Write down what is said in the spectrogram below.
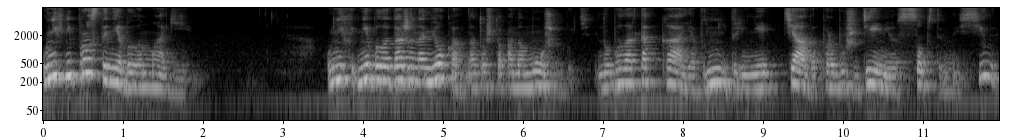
У них не просто не было магии, у них не было даже намека на то, что она может быть, но была такая внутренняя тяга к пробуждению собственной силы,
